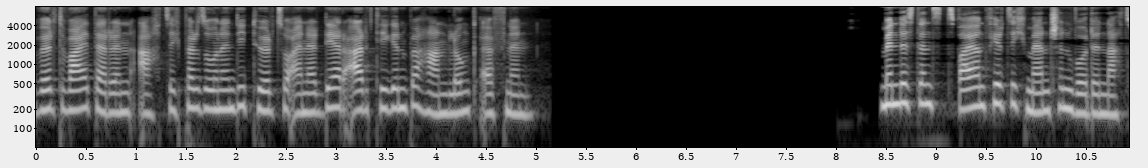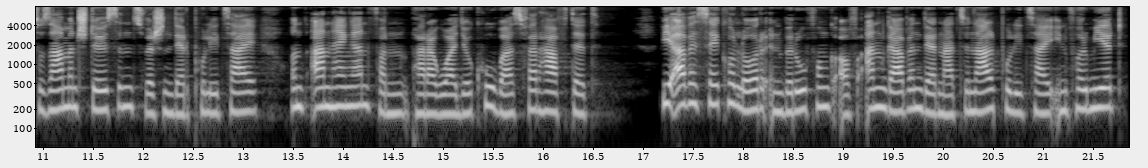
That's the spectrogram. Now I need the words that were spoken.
wird weiteren 80 Personen die Tür zu einer derartigen Behandlung öffnen. Mindestens 42 Menschen wurden nach Zusammenstößen zwischen der Polizei und Anhängern von Paraguayo Cubas verhaftet. Wie ABC Color in Berufung auf Angaben der Nationalpolizei informiert,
